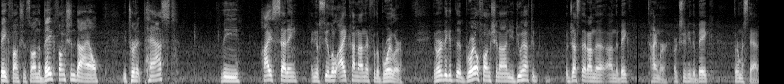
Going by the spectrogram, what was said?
bake function. So on the bake function dial, you turn it past the high setting, and you'll see a little icon on there for the broiler. In order to get the broil function on, you do have to adjust that on the, on the bake timer, or excuse me, the bake thermostat.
